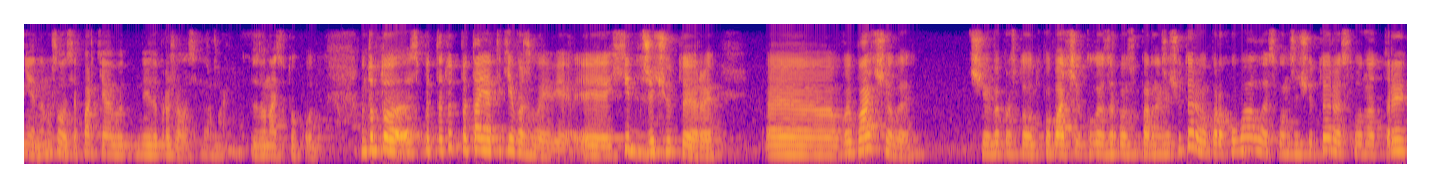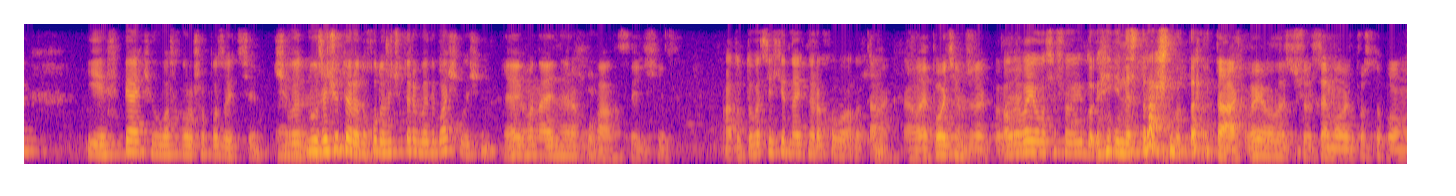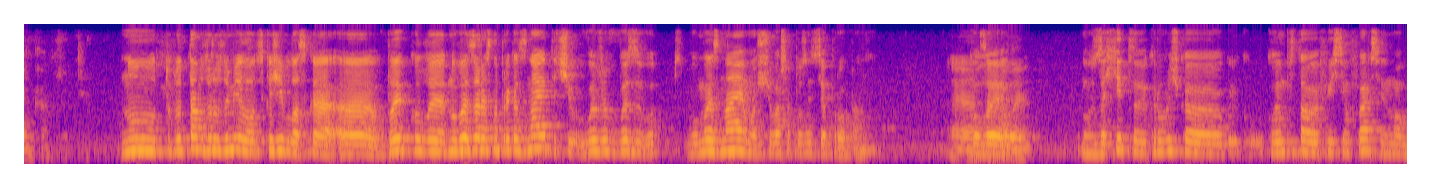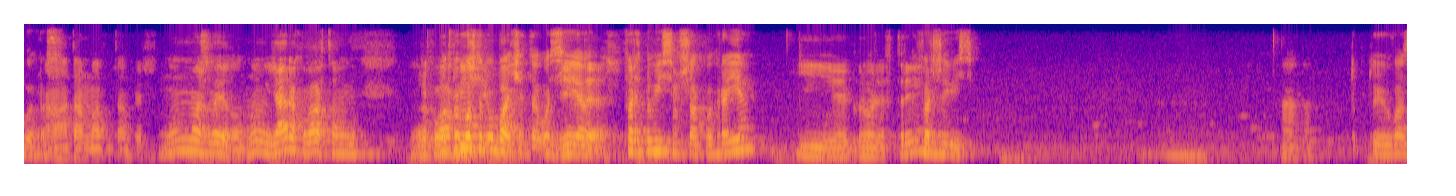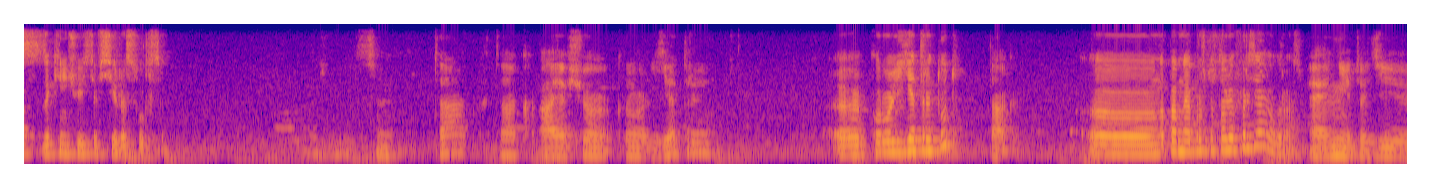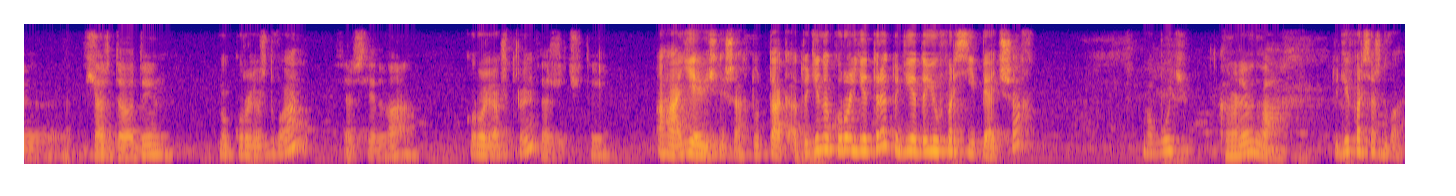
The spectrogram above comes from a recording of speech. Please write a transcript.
Ні, неможливо, ця партія не відображалася нормально з 12-го ходу. Ну тобто, тут питання такі важливі. Е, Хід G4 е, ви бачили? Чи ви просто от побачили, коли зробив суперник G4, ви порахували, слон G4, слон 3 і F5, і у вас хороша позиція. Чи ви, Е. ну G4, до ходу G4 ви не бачили чи ні? Я його навіть не рахував, цей хід. А, тобто ви цей хід навіть не рахували. Так, але потім вже коли. Але виявилося, що і, не страшно, так? Так, виявилось, що це мабуть просто помилка. Ну, тобто там зрозуміло, от скажіть, будь ласка, е, ви коли. Ну ви зараз, наприклад, знаєте, чи ви вже ви, от, ми знаємо, що ваша позиція програна. Е, Коли- Це коли? Ну, захід Криворучка, коли він поставив 8 ферзь, він мав виграш. А, там, мав- там. Ну, можливо. Ну, я рахував там. Рахував От ви можете нічию. побачити, ось Він є теж. ферзь b8 шах виграє, І король F3. ферзь g8. Ага. Тобто і у вас закінчуються всі ресурси. Це так, так. А якщо король Е3, Е, Король Є3 тут. так. Е, Напевно, я просто ставлю ферзя одразу. Е, ні, тоді ферзь D1, Ну, король H2, ферзь Е2, король H3. ферзь G4. Ага, є вічний шах тут. Так, а тоді на король Є3, тоді я даю ферзь Е5 шах. Мабуть. Король F2, Тоді ферзь H2.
